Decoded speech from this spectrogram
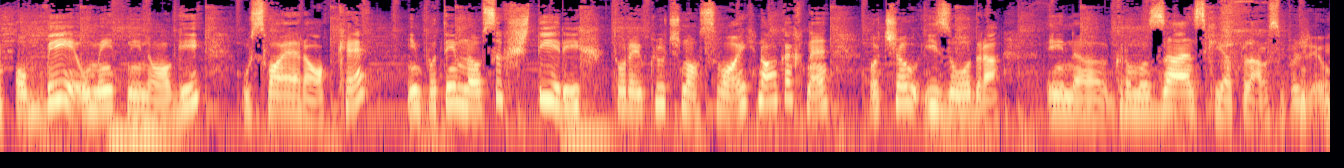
obe umetni nogi v svoje roke. In potem na vseh štirih, torej vključno v svojih nogah, ne, odšel iz odra in uh, gromozanski aplaus požil.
